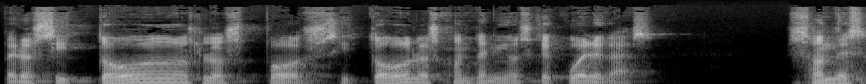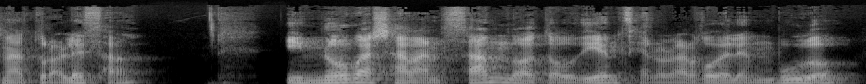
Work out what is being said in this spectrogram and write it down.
Pero si todos los posts, y todos los contenidos que cuelgas son de esa naturaleza y no vas avanzando a tu audiencia a lo largo del embudo,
